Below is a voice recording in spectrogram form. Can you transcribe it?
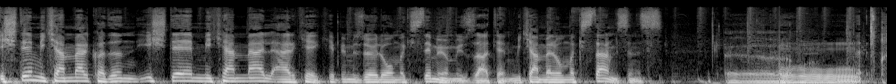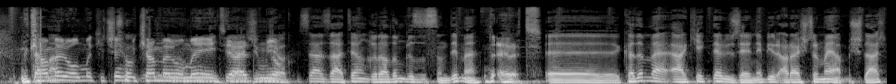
İşte mükemmel kadın, işte mükemmel erkek. Hepimiz öyle olmak istemiyor muyuz zaten? Mükemmel olmak ister misiniz? Mükemmel Tamam. olmak için Çok mükemmel olmaya ihtiyacım yok. Sen zaten kralın kızısın değil mi? Evet. Ee, kadın ve erkekler üzerine bir araştırma yapmışlar.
